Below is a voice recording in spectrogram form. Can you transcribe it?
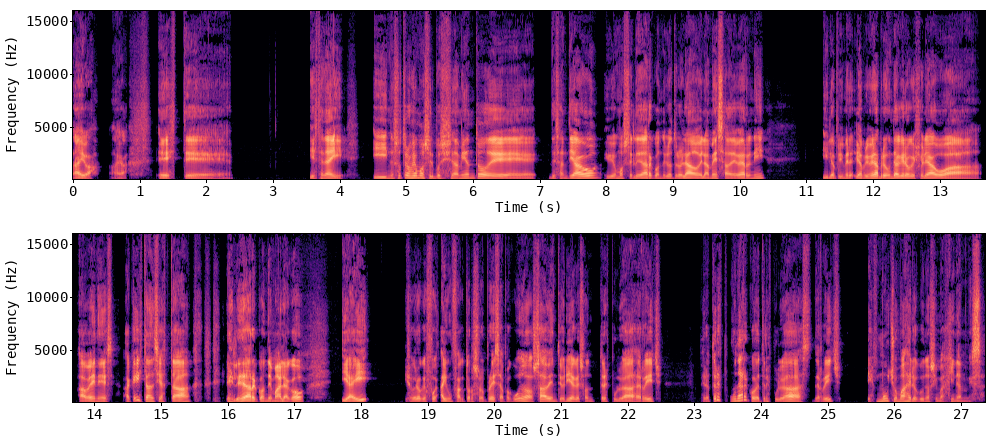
ahí va, ahí va. Este, y están ahí. Y nosotros vemos el posicionamiento de, de Santiago y vemos el de Darkon del otro lado de la mesa de Bernie y la, primera pregunta creo que yo le hago a, Ben es, ¿a qué distancia está el de Darkon de Malaco? Y ahí yo creo que fue, hay un factor sorpresa, porque uno sabe en teoría que son 3 pulgadas de Rich, pero un arco de 3 pulgadas de Rich es mucho más de lo que uno se imagina en mesa.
